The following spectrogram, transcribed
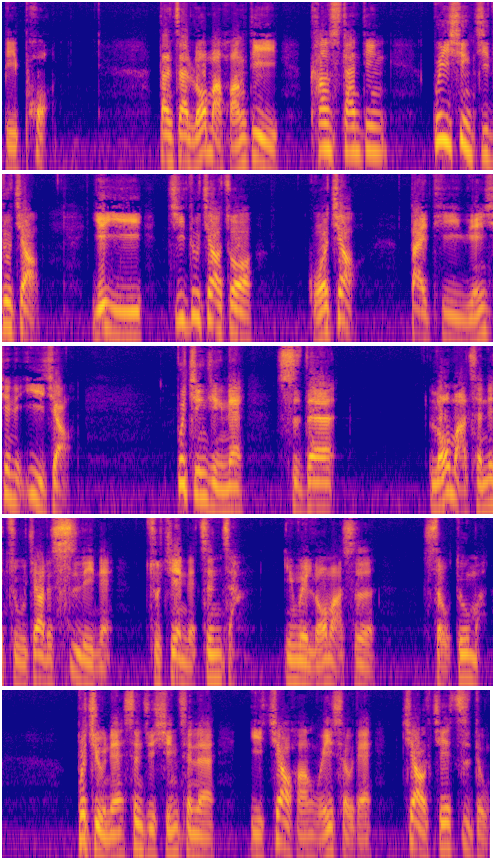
逼迫，但在罗马皇帝康斯坦丁归信基督教，也以基督教做国教，代替原先的异教，不仅仅呢，使得罗马城的主教的势力呢逐渐的增长，因为罗马是首都嘛，不久呢，甚至形成了以教皇为首的教阶制度。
